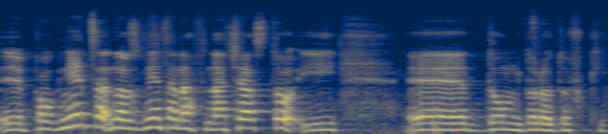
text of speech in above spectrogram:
y, pognieca, no zgnieta na, na ciasto i y, dom do lodówki.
